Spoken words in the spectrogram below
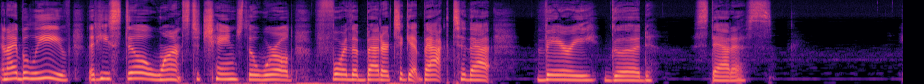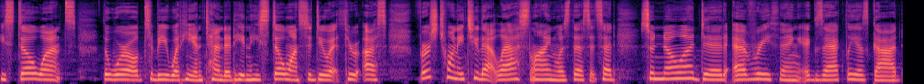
And I believe that he still wants to change the world for the better to get back to that very good status. He still wants the world to be what he intended, and he still wants to do it through us. Verse 22, that last line was this it said, So Noah did everything exactly as God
